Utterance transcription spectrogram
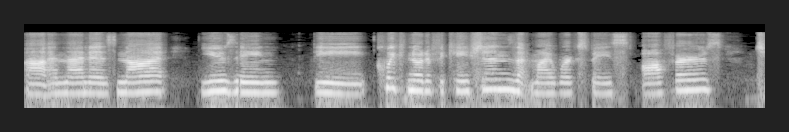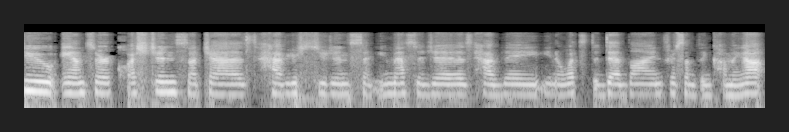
uh, and that is not using the quick notifications that my workspace offers to answer questions such as have your students sent you messages, have they, you know, what's the deadline for something coming up.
